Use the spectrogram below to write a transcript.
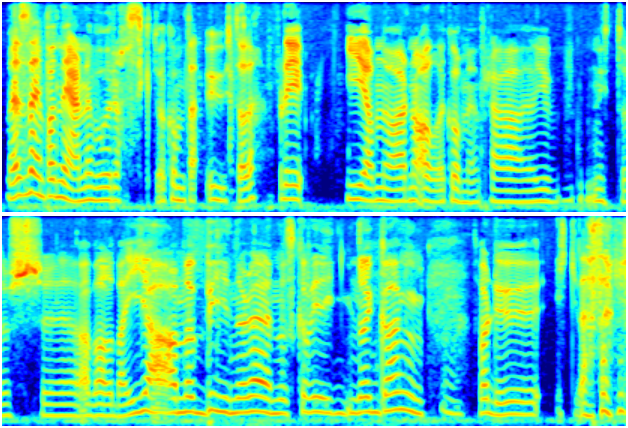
Men så det er imponerende hvor raskt du har kommet deg ut av det. Fordi i januar, når alle kom inn fra nyttårs eh, og alle bare Ja, nå begynner det! Nå skal vi nå i gang! Så var du ikke deg selv.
